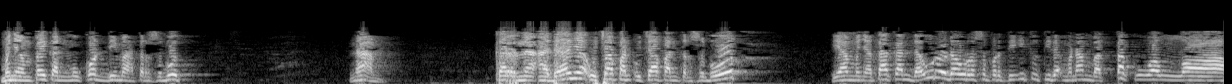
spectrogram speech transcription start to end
menyampaikan mukaddimah tersebut. Nah, karena adanya ucapan-ucapan tersebut yang menyatakan dauro-dauro seperti itu tidak menambah takwa Allah.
